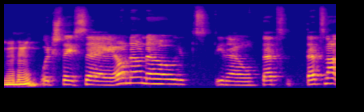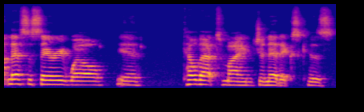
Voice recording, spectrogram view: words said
Mm-hmm. Which they say, oh no no, it's you know that's that's not necessary. Well, yeah, tell that to my genetics because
